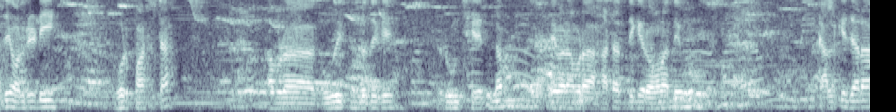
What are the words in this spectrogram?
বাজে অলরেডি ভোর পাঁচটা। আমরা গৌরীকুণ্ড থেকে রুম ছেড়ে দিলাম। এবার আমরা হাঁটার দিকে রওনা দেব। কালকে যারা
